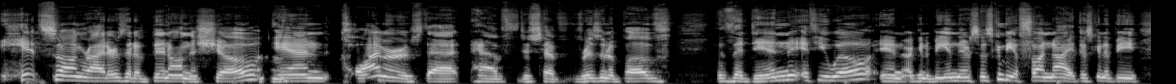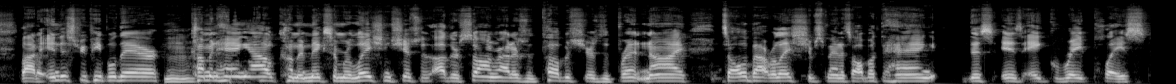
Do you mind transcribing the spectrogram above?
hit songwriters that have been on the show mm-hmm. and climbers that have just have risen above the din, if you will, and are going to be in there. So it's going to be a fun night. There's going to be a lot of industry people there. Mm-hmm. Come and hang out. Come and make some relationships with other songwriters, with publishers, with Brent and I. It's all about relationships, man. It's all about the hang. This is a great place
